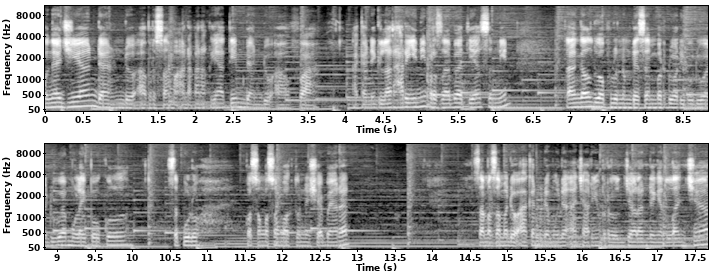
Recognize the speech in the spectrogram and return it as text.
pengajian dan doa bersama anak-anak yatim dan doa fa. Akan digelar hari ini persahabat ya, Senin, tanggal 26 Desember 2022 mulai pukul 10.00 waktu Indonesia Barat. Sama-sama doakan mudah-mudahan acaranya berjalan dengan lancar,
